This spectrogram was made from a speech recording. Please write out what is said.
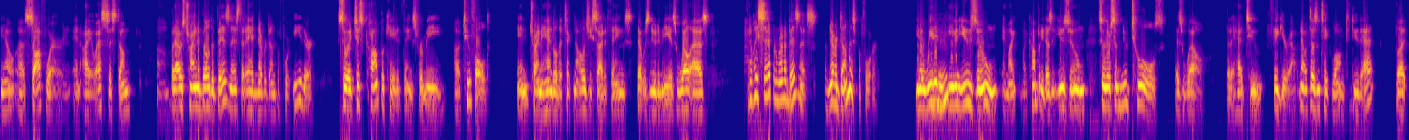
you know, uh, software and, and, iOS system, um, but I was trying to build a business that I had never done before either. So it just complicated things for me uh, twofold in trying to handle the technology side of things that was new to me, as well as how do I set up and run a business? I've never done this before. You know, we mm-hmm. didn't even use Zoom, and my, my company doesn't use Zoom. So there's some new tools as well that I had to figure out. Now, it doesn't take long to do that, but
